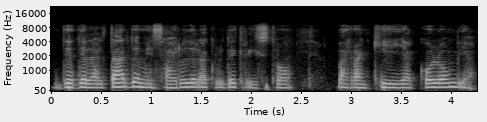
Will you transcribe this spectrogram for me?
desde el altar de Mensajeros de la Cruz de Cristo, Barranquilla, Colombia.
